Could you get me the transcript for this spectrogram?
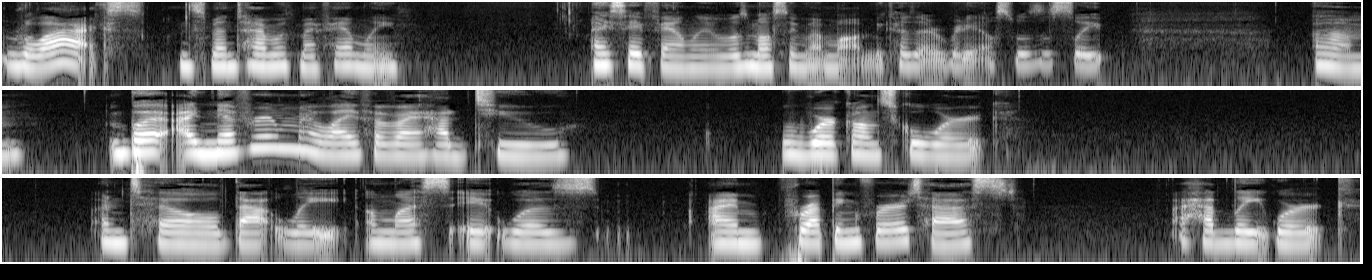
relax and spend time with my family. I say family, it was mostly my mom because everybody else was asleep. Um, but I never in my life have I had to work on schoolwork until that late, unless it was I'm prepping for a test. I had late work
